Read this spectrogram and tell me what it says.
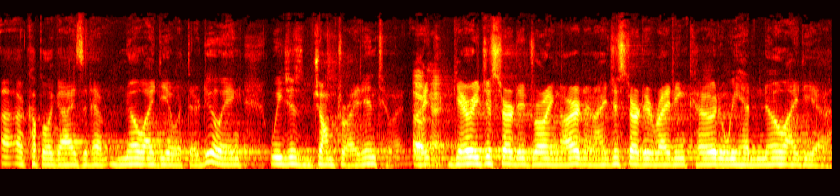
a, a couple of guys that have no idea what they're doing, we just jumped right into it. Right? Okay. Gary just started drawing art and I just started writing code and we had no idea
